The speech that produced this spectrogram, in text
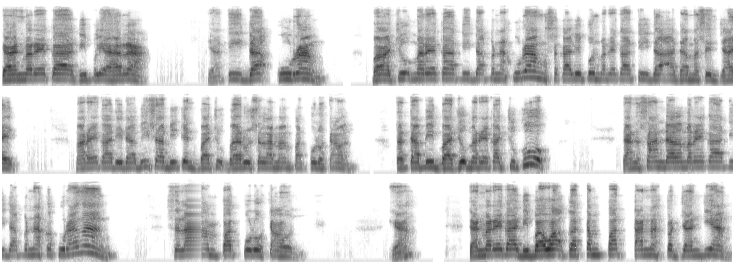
Dan mereka dipelihara ya tidak kurang Baju mereka tidak pernah kurang sekalipun mereka tidak ada mesin jahit. Mereka tidak bisa bikin baju baru selama 40 tahun. Tetapi baju mereka cukup. Dan sandal mereka tidak pernah kekurangan selama 40 tahun. Ya. Dan mereka dibawa ke tempat tanah perjanjian,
